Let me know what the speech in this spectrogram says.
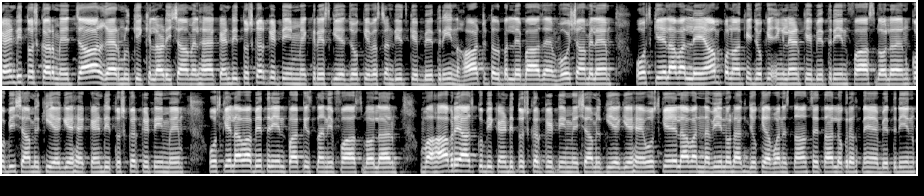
कैंडी तुष्कर में चार गैर मुल्की खिलाड़ी शामिल हैं। कैंडी तुष्कर की टीम में क्रिस गे जो कि वेस्ट इंडीज़ के बेहतरीन हार्ट हिटर बल्लेबाज हैं, वो शामिल हैं। उसके अलावा लेयाम पोलाकी, जो कि इंग्लैंड के बेहतरीन फास्ट बॉलर हैं, उनको भी शामिल किया गया है कैंडी तुष्कर की टीम में। उसके अलावा बेहतरीन पाकिस्तानी फास्ट बॉलर वहाब रियाज को भी कैंडी तुष्कर की टीम में शामिल किया गया है। उसके अलावा नवीन उलहक जो कि अफ़गानिस्तान से ताल्लुक़ रखते हैं, बेहतरीन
